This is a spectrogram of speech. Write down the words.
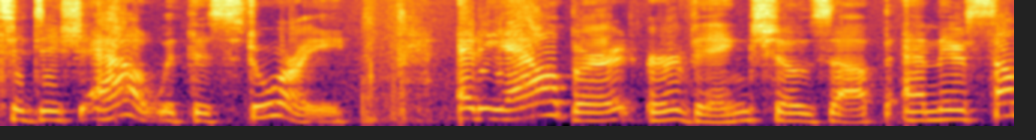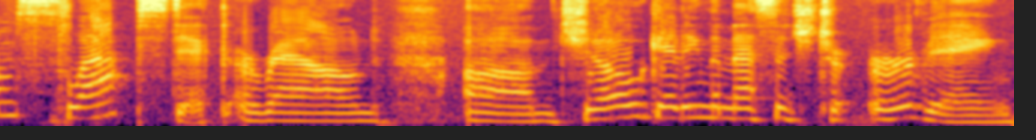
to dish out with this story. Eddie Albert Irving shows up, and there's some slapstick around um, Joe getting the message to Irving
